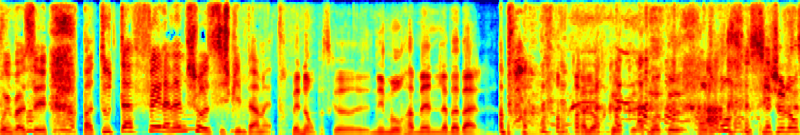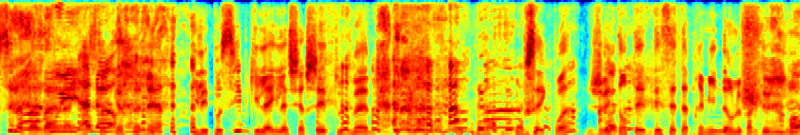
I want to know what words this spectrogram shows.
Oui, bah c'est pas tout à fait la même chose, si je puis me permettre. Mais non, parce que Nemo ramène la babale. alors que, que- quoique, franchement, si je lançais la babale Ah. Oui, à Christophe alors. Castaner, il est possible qu'il aille la chercher tout de même. Vous savez quoi? Je vais tenter dès cet après-midi dans le parc de l'Élysée. Oh,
